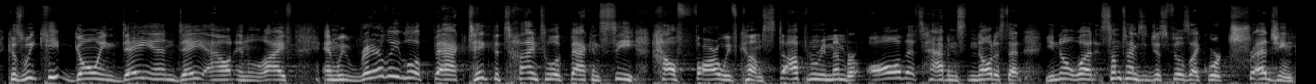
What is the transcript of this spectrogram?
Because we keep going day in, day out in life, and we rarely look back, take the time to look back and see how far we've come. Stop and remember all that's happened. Notice that you know what? Sometimes it just feels like we're trudging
